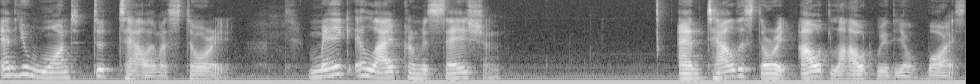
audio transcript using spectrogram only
and you want to tell him a story. Make a live conversation and tell the story out loud with your voice.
